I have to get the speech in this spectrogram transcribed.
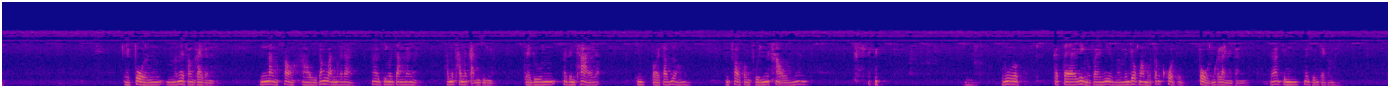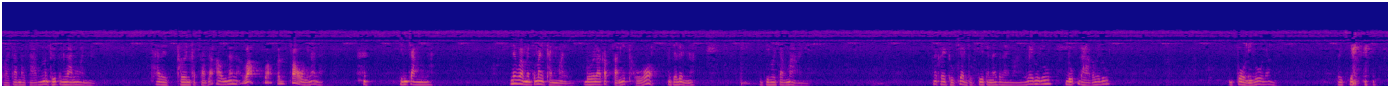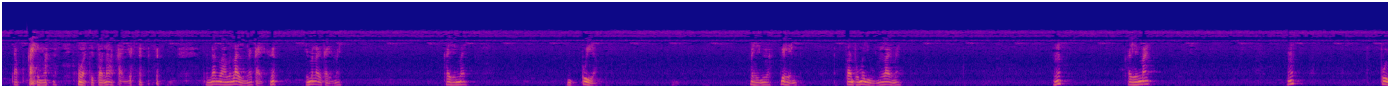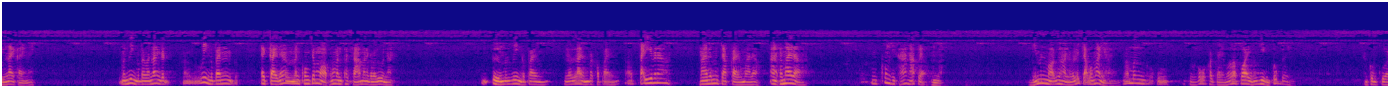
ไอ้โป้มันไม่ฟังใครแล้วนะ นั่งเฝ้าเห่าอยู่ทั้งวันมันก็ได้เอาจริงจังนั่นทำมันทำมันกัดจริงแต่ดูไม่เป็นท่าแล้วแหละจึงปล่อยตามเรื่องของมันมันเฝ้ากองฟืนเห่าอย่างนี้สมมติว่ากระแตวิ่งออกไปนี่มันยกมาหมดตั้งโคตรโป่งมันก็ไล่เหมือนกันดังนั้นจึงไม่สนใจกับมันปล่อยตามภาษา มันถือเป็นงานของมัน ถ้าได้เพลินกับสัตว์แล้วเอาอยู่นั่นแหละว่าว่ามันเฝ้าอยู่นั่นแหละ จริงจังนะนึกว่ามันจะไม่ทำใหม่เวลากับสันนี่โถมันจะเล่นนะจริงจังมากเลยไม่เคยถูกเชี่ยนถูกตีแต่ไหนแต่ไรมาเลยไม่รู้ดุด่าก็ไม่รู้โป้นี่รู้แล้วไปเชี่ยนจับไก่มาหัวติดต่อหน้าไก่แต่นั่นมามันไล่อย่างไก่เห็นมันไล่ไก่ไหมใครเห็นไหม ปุ้ยอะไม่เห็นเลยไม่เห็นตอนผมมาอยู่มันไล่ไหมฮะใครเห็นไหมฮะปุ้ยมันไล่ไก่ไหมมันวิ่งกันไปวันนั้นกันวิ่งกันไปไอ้ไก่นั้นมันคงจะหมอบเพราะมันภาษามันก็ไม่รู้นะอื่นมันวิ่งกันไป แล้วไล่มันไปเข้าไป เอาตีไปนะมาแล้วมันจับไก่ออกมาแล้ว อ่าทำไมล่ะมันคงที่ขาหักแล้วเนี่ยนี่มันหมอบอยู่หันแล้วจับออกมาอย่างว่ามึงผมก็เข้าใจว่าปล่อยมันยิงปุ๊บเลยมันกลมกลัว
